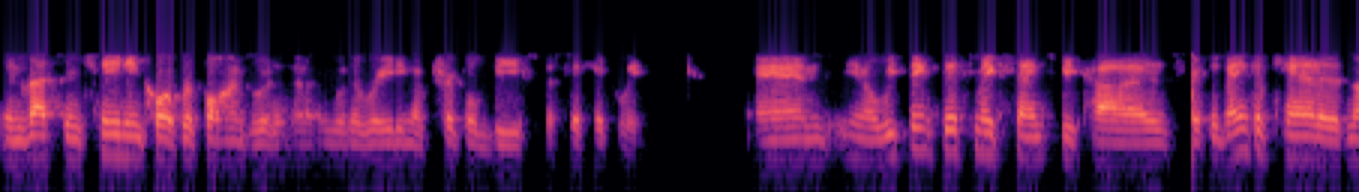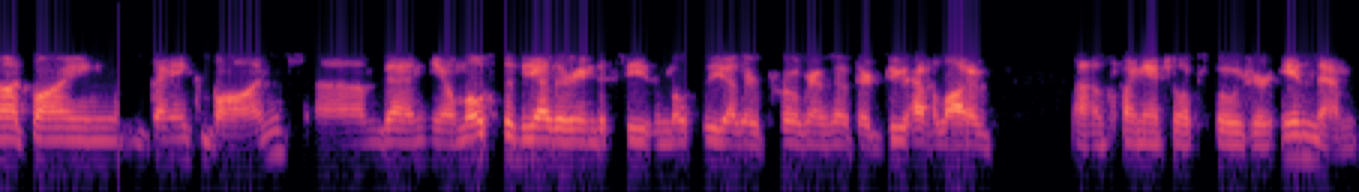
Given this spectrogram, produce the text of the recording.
invest in Canadian corporate bonds with a, with a rating of triple B specifically. And, you know, we think this makes sense because if the Bank of Canada is not buying bank bonds, um, then, you know, most of the other indices and most of the other programs out there do have a lot of um, financial exposure in them.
